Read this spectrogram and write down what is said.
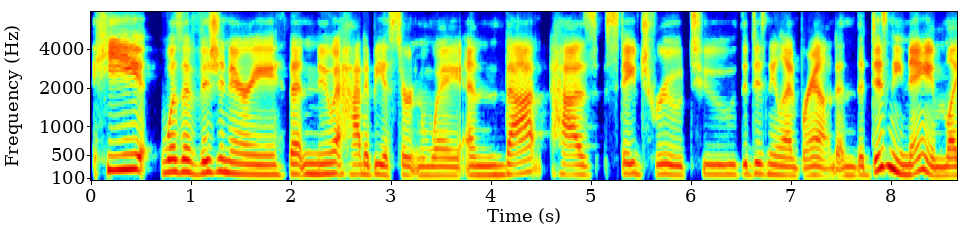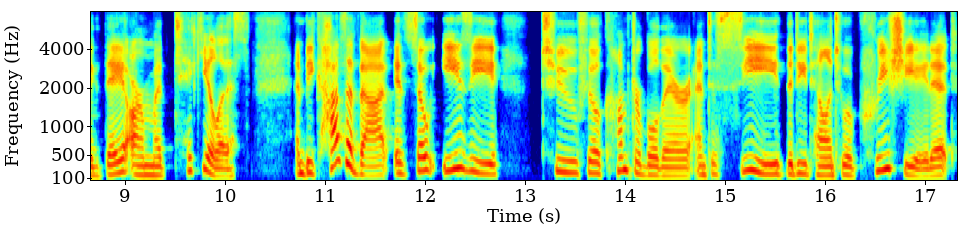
he was a visionary that knew it had to be a certain way and that has stayed true to the Disneyland brand and the Disney name like they are meticulous and because of that it's so easy to feel comfortable there and to see the detail and to appreciate it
